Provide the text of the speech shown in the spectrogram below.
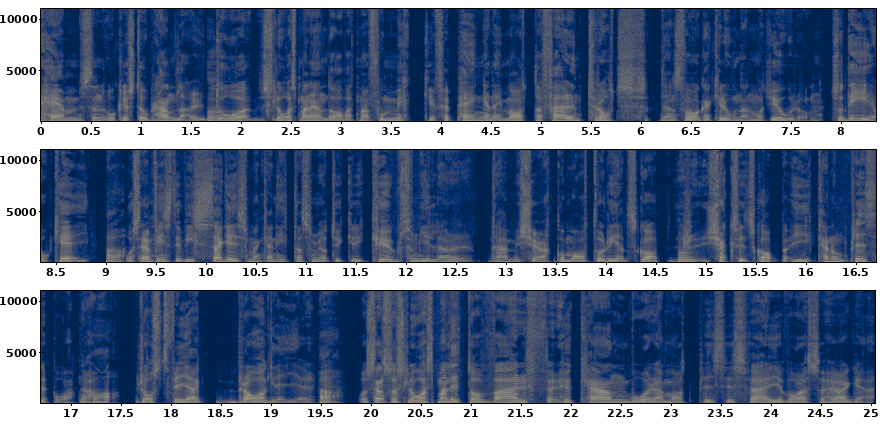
hem som åker och storhandlar, Mm. då slås man ändå av att man får mycket för pengarna i mataffären trots den svaga kronan mot euron. Så det är okej. Ja. Och sen finns det vissa grejer som man kan hitta som jag tycker är kul, som gillar det här med kök och mat och redskap. Mm. Köksredskap i kanonpriser på. Jaha. Rostfria, bra grejer. Ja. Och sen så slås man lite av varför, hur kan våra matpriser i Sverige vara så höga?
